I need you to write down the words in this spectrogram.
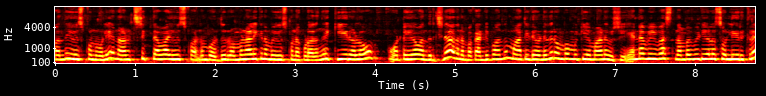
வந்து யூஸ் பண்ணுவோம் இல்லையா? நான்ஸ்டிக் தவா யூஸ் பண்ணும்போது ரொம்ப நாளைக்கு நம்ம யூஸ் பண்ணக்கூடாதுங்க. கீரலோ ஓட்டையோ வந்துருச்சுன்னா அதை நம்ம கண்டிப்பாக வந்து மாற்றிட வேண்டியது ரொம்ப முக்கியமான விஷயம். என்ன வீவர்ஸ் நம்ம வீடியோவில் சொல்லியிருக்கிற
